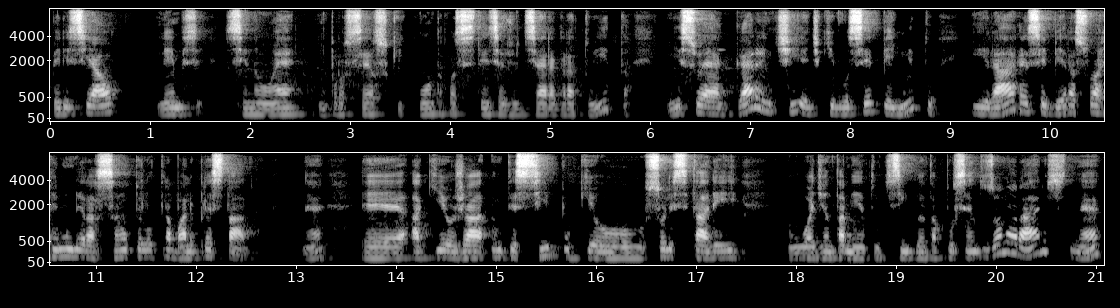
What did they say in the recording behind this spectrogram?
pericial. Lembre-se, se não é um processo que conta com assistência judiciária gratuita, isso é a garantia de que você, perito, irá receber a sua remuneração pelo trabalho prestado. Né? É, aqui eu já antecipo que eu solicitarei o adiantamento de 50% dos honorários, né?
